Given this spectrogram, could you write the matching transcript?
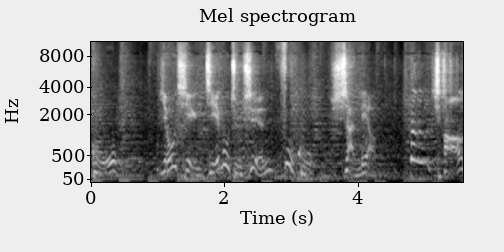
古。有请节目主持人复古闪亮登场。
